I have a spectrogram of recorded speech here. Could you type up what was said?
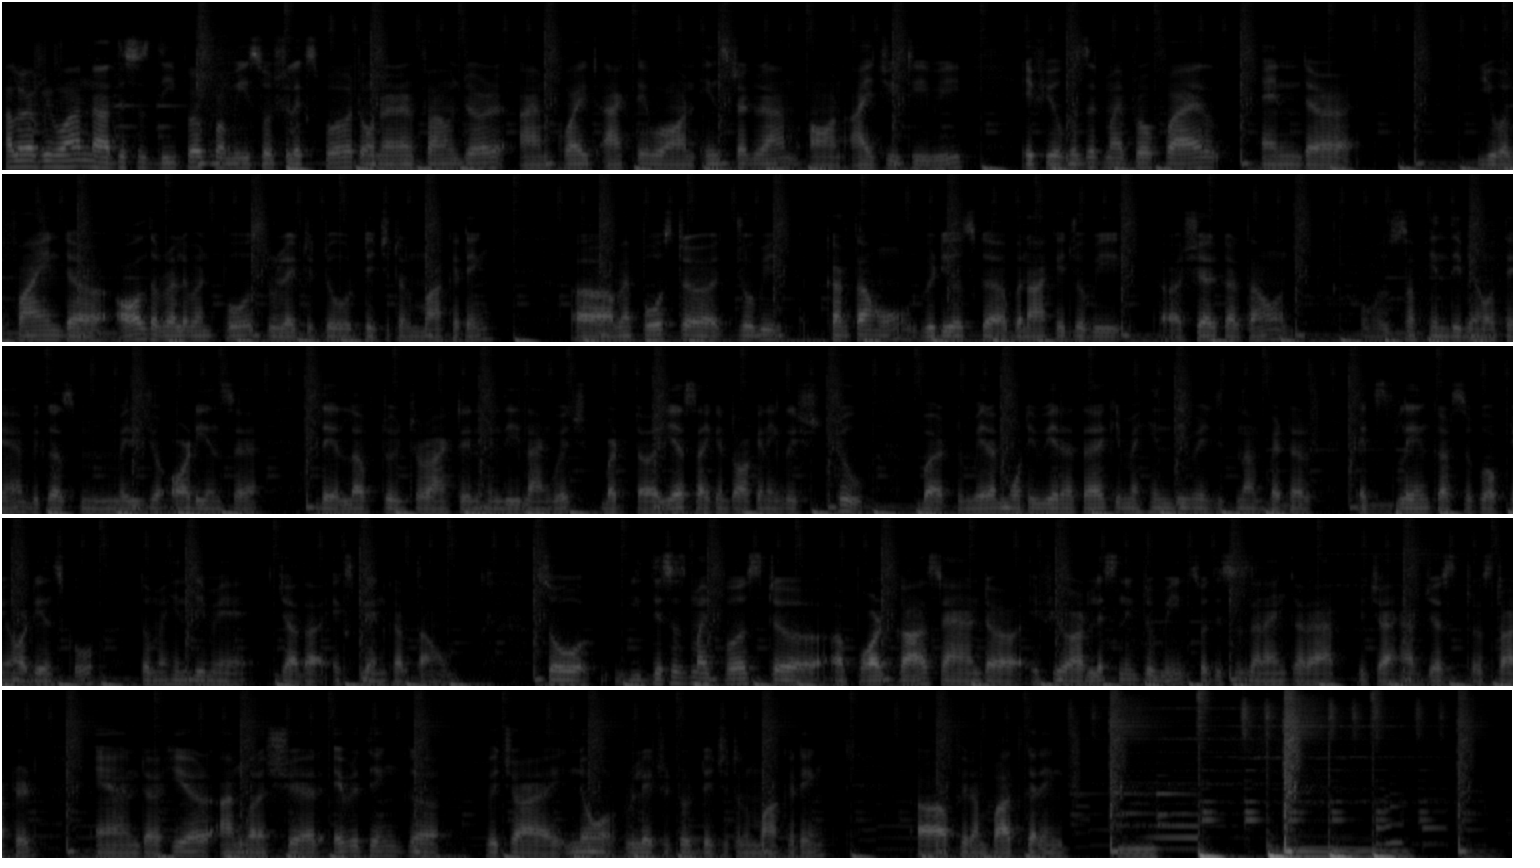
Hello everyone, uh, this is Deepak from E Social Expert, owner and founder. I'm quite active on Instagram, on IGTV. If you visit my profile, and uh, you will find uh, all the relevant posts related to digital marketing. Uh, मैं post uh, जो भी करता हूँ videos बना के जो भी share uh, करता हूँ वो सब हिंदी में होते हैं बिकॉज मेरी जो ऑडियंस है they love to interact in Hindi language but yes I can talk in English to but मेरा मोटिव ये रहता है कि मैं हिंदी में जितना बेटर एक्सप्लेन कर सकूँ अपने ऑडियंस को तो मैं हिंदी में ज़्यादा एक्सप्लेन करता हूँ। So this is my first podcast and if you are listening to me so this is an anchor app which I have just started and here I am gonna share everything which I know related to digital marketing फिर हम बात करेंगे।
